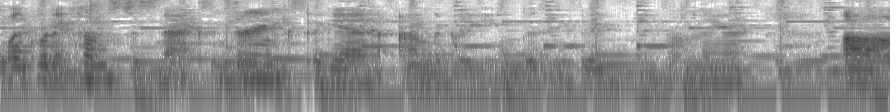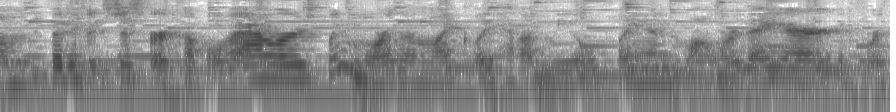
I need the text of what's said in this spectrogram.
like when it comes to snacks and drinks, again, I'm gonna be eating Disney food from there. Um, but if it's just for a couple of hours, we more than likely have a meal planned while we're there. If we're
